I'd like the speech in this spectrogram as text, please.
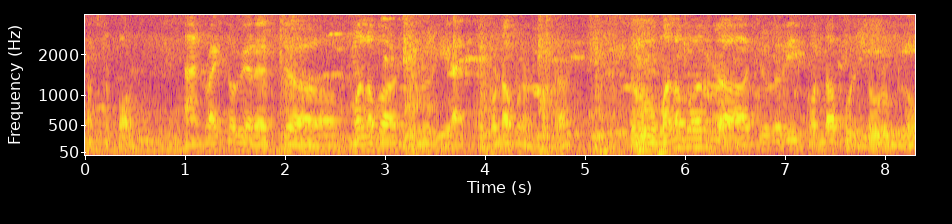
first of all and right no we are at Malabar jewellery at Kondapur అనమాట సో మలబార్ uh, జ్యువెలరీ కొండాపూర్ షోరూంలో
